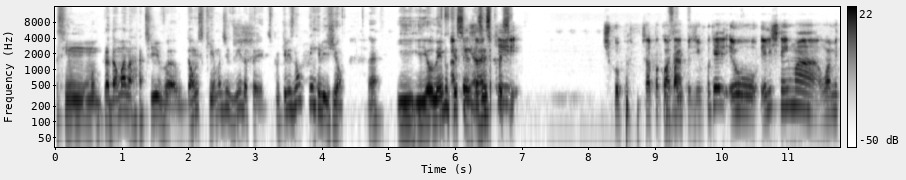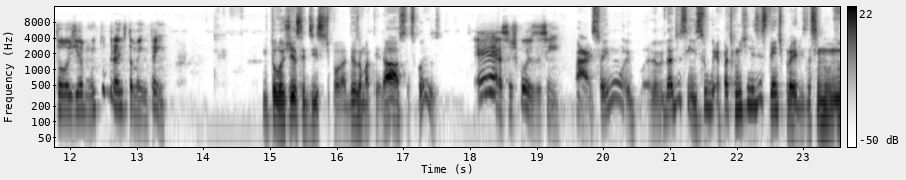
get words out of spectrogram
assim, um, pra dar uma narrativa, dar um esquema de vida pra eles. Porque eles não têm religião, né? E, e eu lembro que, assim, Apesar às vezes que... Desculpa, só pra cortar rapidinho. Porque eu, eles têm uma, uma mitologia muito grande também, não tem? mitologia, você diz, tipo, a deusa Materaço, essas coisas? É, essas coisas, assim. Ah, isso aí não. Na verdade, assim, isso é praticamente inexistente para eles, assim, no, no,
